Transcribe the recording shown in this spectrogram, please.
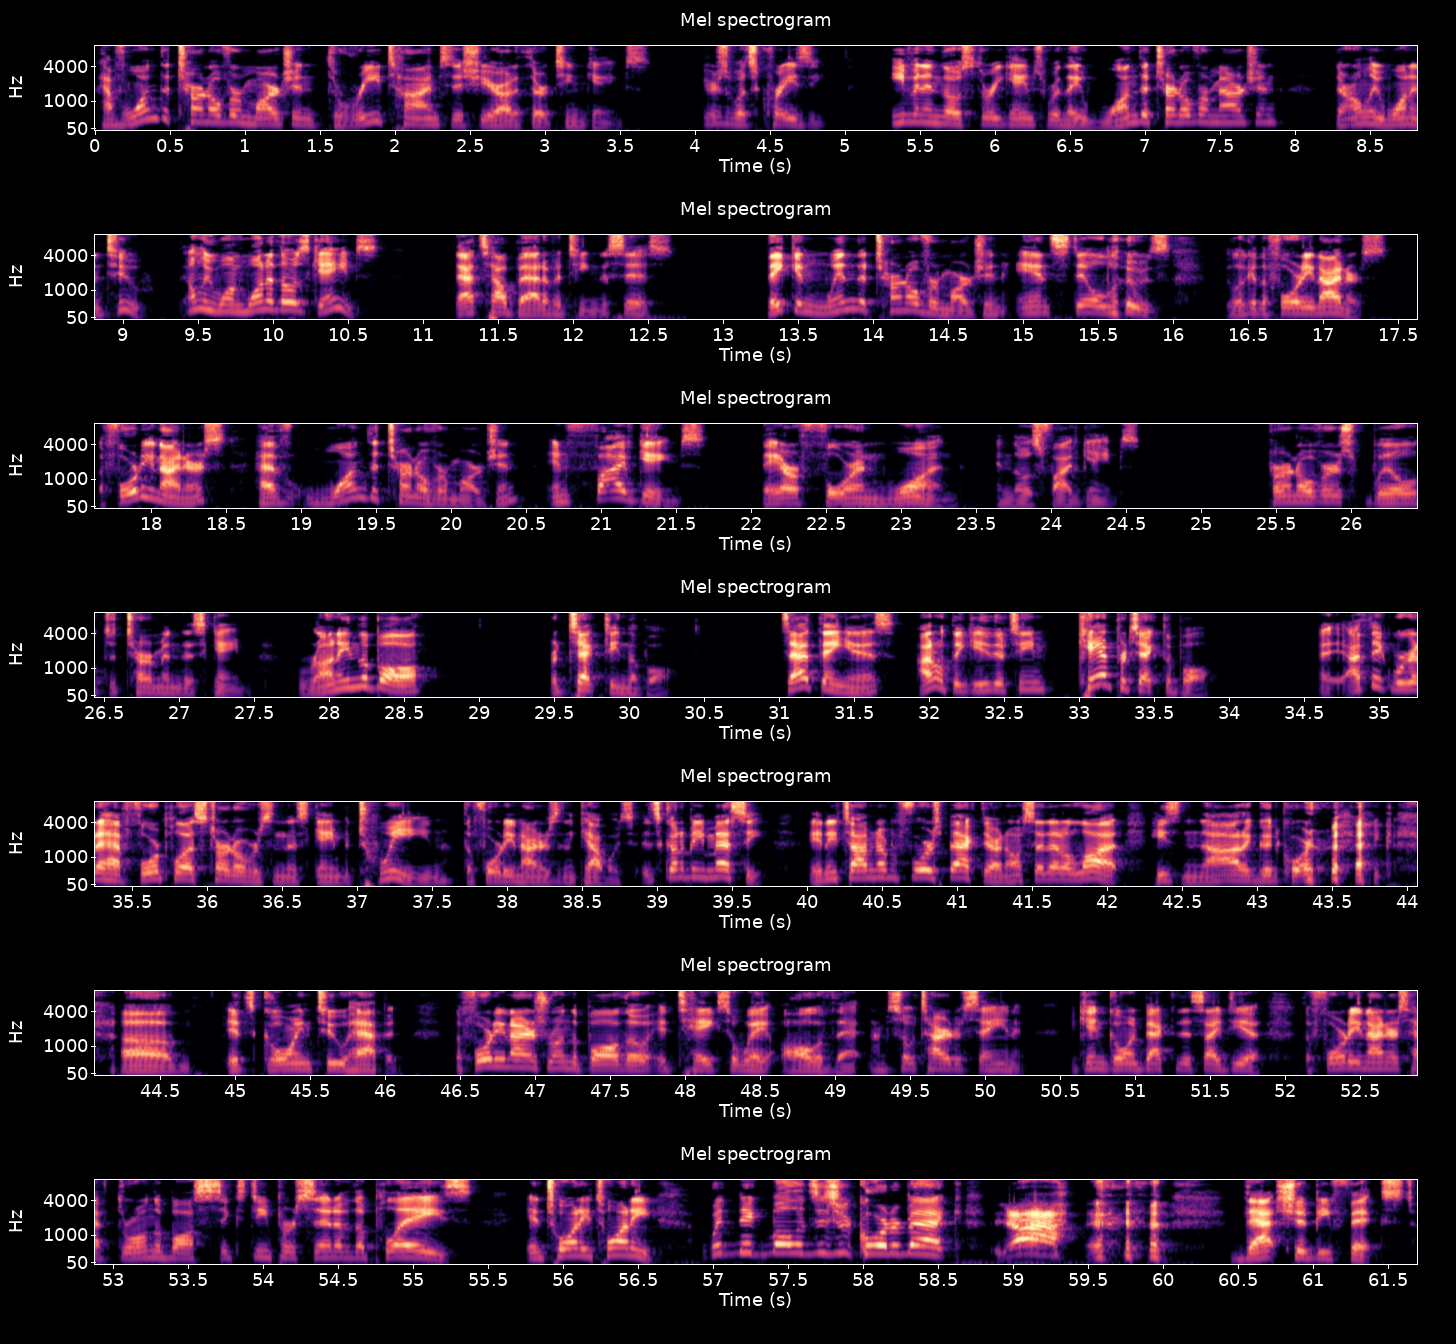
have won the turnover margin three times this year out of 13 games. Here's what's crazy. Even in those three games where they won the turnover margin, they're only one and two. They only won one of those games. That's how bad of a team this is. They can win the turnover margin and still lose. You look at the 49ers. The 49ers have won the turnover margin in five games. They are four and one in those five games. Turnovers will determine this game. Running the ball protecting the ball. Sad thing is, I don't think either team can protect the ball. I think we're going to have four plus turnovers in this game between the 49ers and the Cowboys. It's going to be messy. Anytime number four is back there, I know I've said that a lot, he's not a good quarterback. um, it's going to happen. The 49ers run the ball, though, it takes away all of that. I'm so tired of saying it. Again, going back to this idea, the 49ers have thrown the ball 60% of the plays in 2020 with Nick Mullens as your quarterback. Yeah. that should be fixed.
